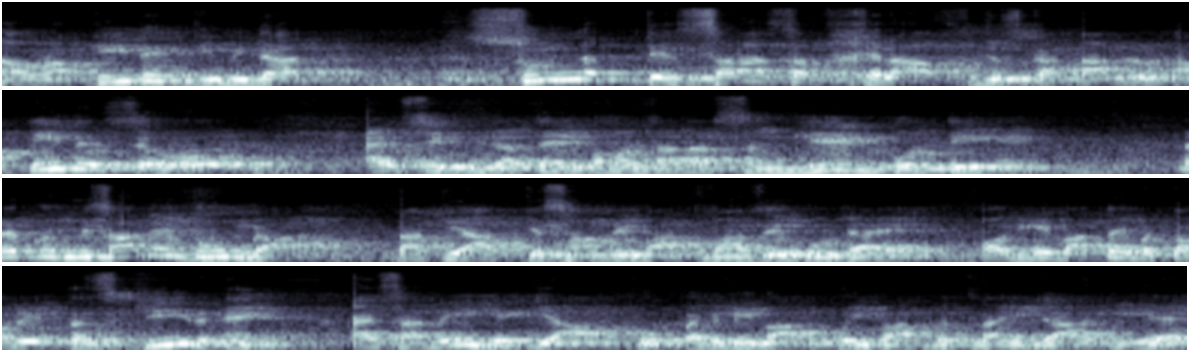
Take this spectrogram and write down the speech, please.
और अकीदे की बिदत सुन्नत के सरासर खिलाफ जिसका ताल्लुक अकीदे से हो, ऐसी बिदतें बहुत ज़्यादा संगीन होती हैं। मैं कुछ मिसालें दूँगा ताकि आपके सामने बात वाजे हो जाए और ये बातें बतौर तस्कीर हैं। ऐसा नहीं है कि आपको पहली बार कोई बात बतलाई जा रही है।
